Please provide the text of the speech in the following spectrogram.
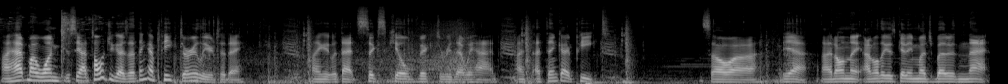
I had my one. See, I told you guys. I think I peaked earlier today. Like with that six kill victory that we had. I, I think I peaked. So uh, yeah, I don't think I don't think it's getting much better than that.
